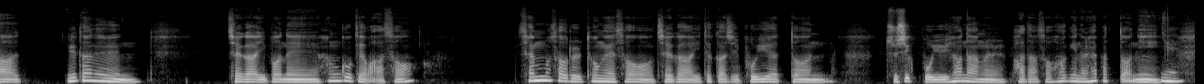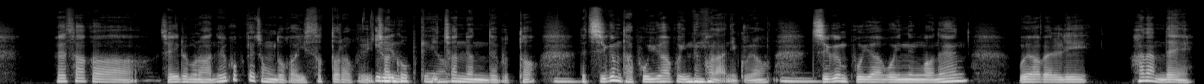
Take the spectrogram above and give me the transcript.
아, 일단은 제가 이번에 한국에 와서 세무서를 통해서 제가 이때까지 보유했던 주식 보유 현황을 받아서 확인을 해봤더니 예. 회사가 제 이름으로 한 7개 정도가 있었더라고요. 2000, 일곱 개요? 2000년대부터. 음. 근데 지금 다 보유하고 있는 건 아니고요. 음. 지금 보유하고 있는 거는 웨어밸리 하나인데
